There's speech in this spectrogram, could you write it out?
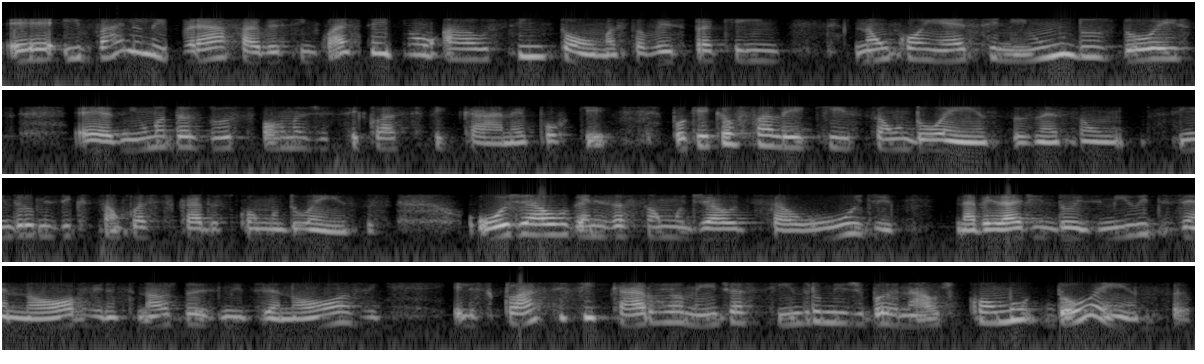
É, e vale lembrar, Fábio, assim, quais seriam ah, os sintomas, talvez para quem não conhece nenhum dos dois, é, nenhuma das duas formas de se classificar, né? Porque, por que eu falei que são doenças, né? São síndromes e que são classificadas como doenças? Hoje a Organização Mundial de Saúde, na verdade em 2019, no final de 2019, eles classificaram realmente a síndrome de burnout como doença,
